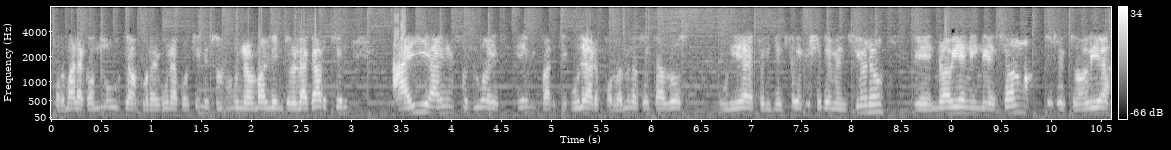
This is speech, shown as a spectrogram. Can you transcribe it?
por mala conducta, por alguna cuestión, eso es muy normal dentro de la cárcel. Ahí a esos lugares en particular, por lo menos estas dos unidades penitenciarias que yo te menciono, eh, no habían ingresado, entonces todavía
